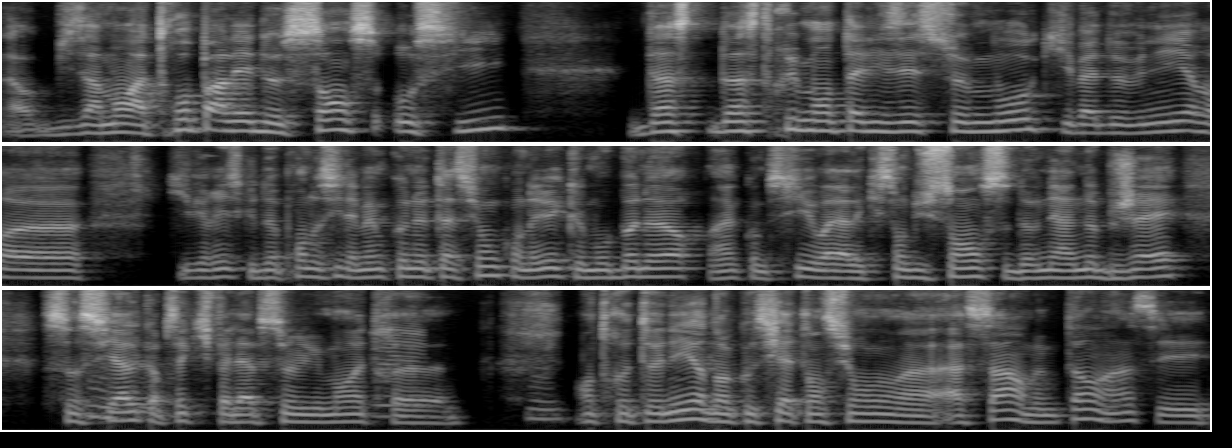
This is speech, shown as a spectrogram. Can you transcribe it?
alors bizarrement à trop parler de sens aussi d'ins- d'instrumentaliser ce mot qui va devenir, euh, qui risque de prendre aussi la même connotation qu'on a eu avec le mot bonheur, hein, comme si voilà, la question du sens devenait un objet social, Mm. comme ça qu'il fallait absolument être Mm, euh, Mm. entretenir. Donc aussi attention à, à ça en même temps. Hein, c'est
